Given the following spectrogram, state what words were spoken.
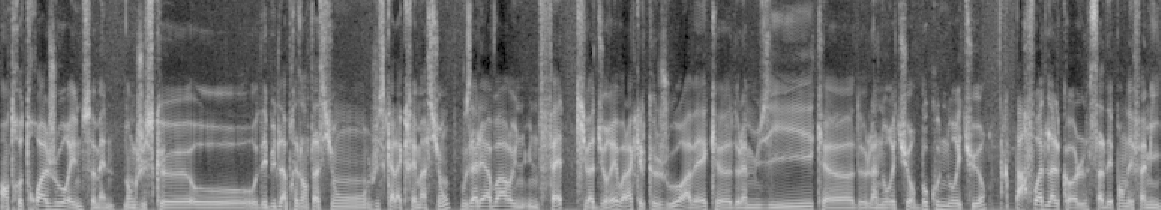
entre trois jours et une semaine, donc jusqu'au au début de la présentation, jusqu'à la crémation, vous allez avoir une, fête qui va durer voilà quelques jours avec euh, de la musique, de la nourriture, beaucoup de nourriture, parfois de l'alcool, ça dépend des familles,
